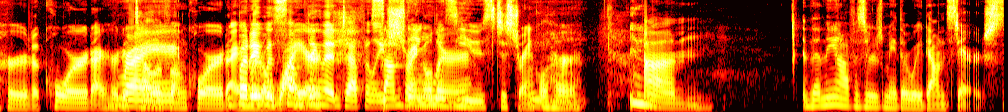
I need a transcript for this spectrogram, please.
heard a cord. I heard Right. a telephone cord. I But it was something that definitely something strangled was her. Mm-hmm. used to strangle her. Um, then the officers made their way downstairs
